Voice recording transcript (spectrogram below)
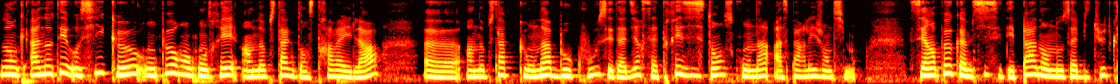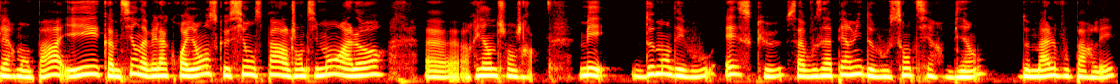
Donc à noter aussi que on peut rencontrer un obstacle dans ce travail-là euh, un obstacle qu'on a beaucoup, c'est-à-dire cette résistance qu'on a à se parler gentiment. C'est un peu comme si c'était pas dans nos habitudes, clairement pas, et comme si on avait la croyance que si on se parle gentiment, alors euh, rien ne changera. Mais demandez-vous, est-ce que ça vous a permis de vous sentir bien de mal vous parler?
